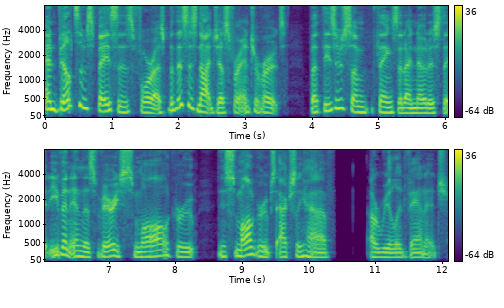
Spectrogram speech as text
and build some spaces for us. But this is not just for introverts, but these are some things that I noticed that even in this very small group, these small groups actually have a real advantage.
